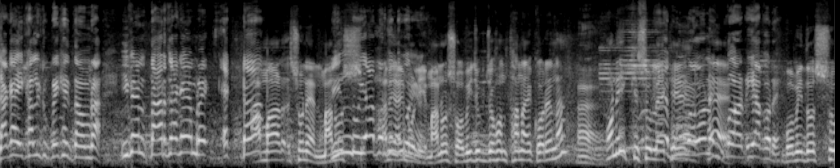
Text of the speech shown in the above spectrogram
জায়গায় খালি টুক রেখে দিতাম আমরা। ইভেন তার জায়গায় আমরা একটা আমার শুনেন মানুষ আমি বলি মানুষ অভিযোগ যখন থানায় করে না হ্যাঁ। অনেক কিছু লেখে হ্যাঁ ইয়া করে। ভূমিদস্যু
